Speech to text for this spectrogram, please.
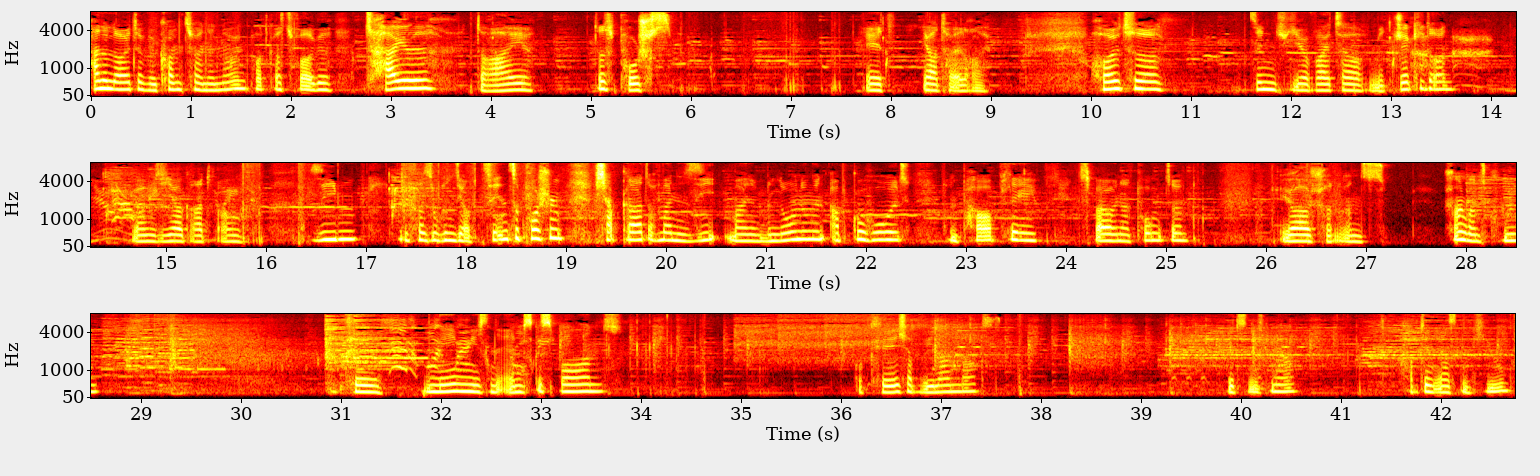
Hallo Leute, willkommen zu einer neuen Podcast-Folge, Teil 3 des Pushs. Äh, ja, Teil 3. Heute sind wir weiter mit Jackie dran. Wir haben sie ja gerade auf 7. Wir versuchen sie auf 10 zu pushen. Ich habe gerade auch meine, Sie meine Belohnungen abgeholt von Powerplay. 200 Punkte. Ja, schon ganz, schon ganz cool. Okay, neben mir ist eine Ems gespawnt. Okay, ich habe WLAN-Bugs. Jetzt nicht mehr. Hab den ersten Cube.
